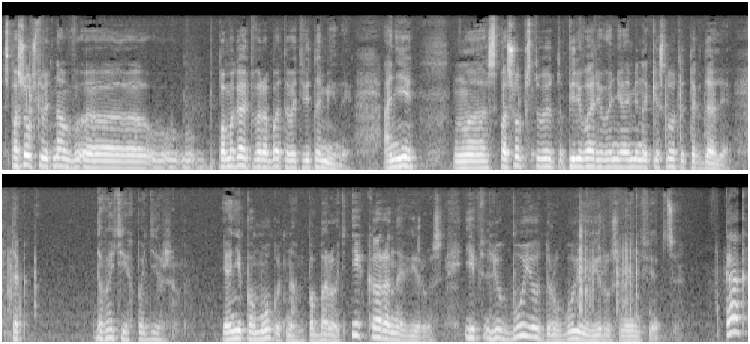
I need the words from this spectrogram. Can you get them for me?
способствуют нам, э, помогают вырабатывать витамины. Они э, способствуют перевариванию аминокислот и так далее. Так давайте их поддержим. И они помогут нам побороть и коронавирус, и любую другую вирусную инфекцию. Как?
